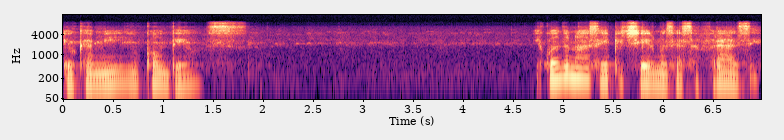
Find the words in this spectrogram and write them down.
eu caminho com Deus. E quando nós repetirmos essa frase,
